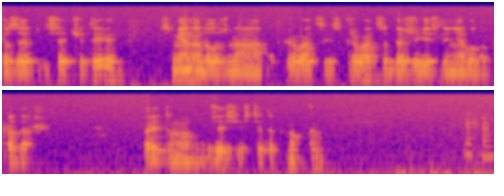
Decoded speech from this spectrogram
ФЗ-54, смена должна открываться и скрываться, даже если не было продаж. Поэтому здесь есть эта кнопка. Uh-huh.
